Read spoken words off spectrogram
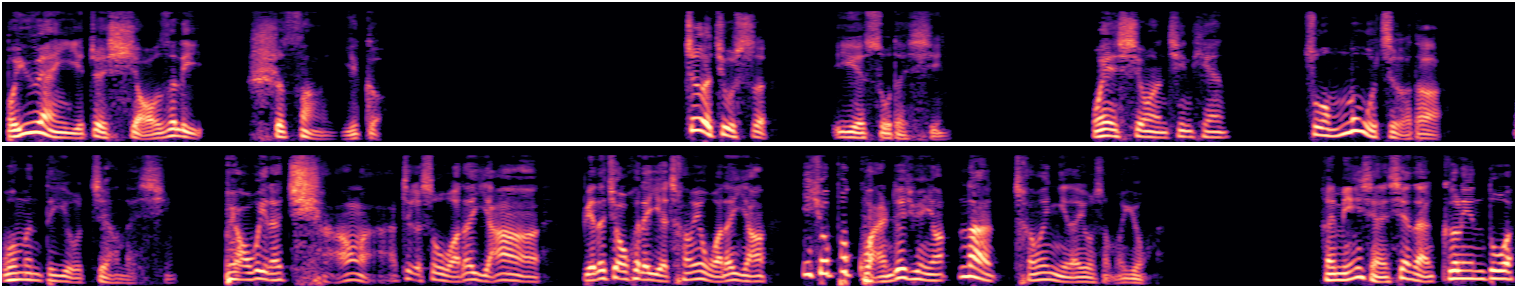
不愿意这小子里失丧一个。这就是耶稣的心。我也希望今天做牧者的，我们得有这样的心，不要为了抢啊，这个是我的羊，别的教会的也成为我的羊，你却不管这群羊，那成为你的有什么用呢？很明显，现在哥林多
